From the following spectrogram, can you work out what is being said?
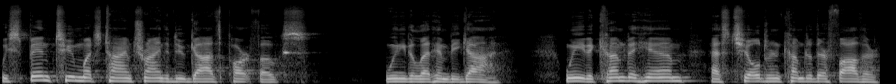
we spend too much time trying to do God's part, folks. We need to let Him be God. We need to come to Him as children come to their Father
